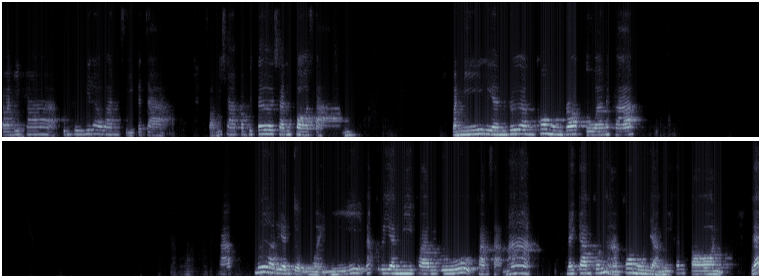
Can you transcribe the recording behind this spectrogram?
สวัสดีค่ะ คุณครูวิลาวันศรีกระจ่างสอนวิชาคอมพิวเตอร์ชั้นป .3 วันนี้เรียนเรื่องข้อมูลรอบตัวนะคะนะคะ เมื่อเรียนจบหน่วยนี้ นักเรียนมีความรู้ความสามารถ ในการค้นหาข้อมูลอย่างมีขั้นตอน และ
